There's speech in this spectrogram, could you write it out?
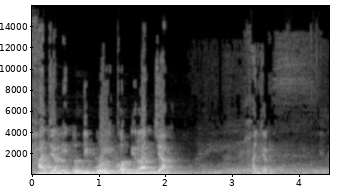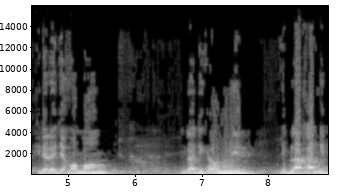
Hajar itu diboikot, diranjang. Hajar. Tidak ada ajak ngomong, nggak digaulin, dibelakangin.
